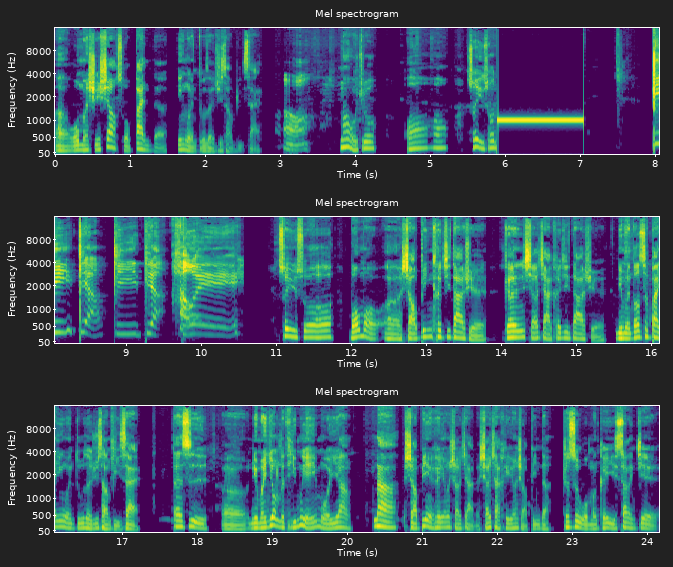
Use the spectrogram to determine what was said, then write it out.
呃我们学校所办的英文读者剧场比赛。”哦，那我就哦哦，所以说 低调低调，好诶，所以说某某呃小兵科技大学跟小甲科技大学，你们都是办英文读者剧场比赛，但是呃你们用的题目也一模一样。那小兵也可以用小甲的，小甲可以用小兵的，就是我们可以上一届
